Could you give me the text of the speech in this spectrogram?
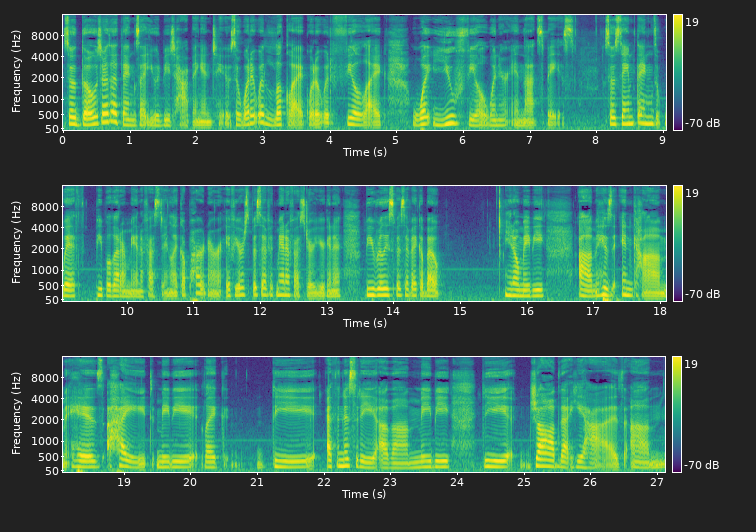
So, those are the things that you would be tapping into. So, what it would look like, what it would feel like, what you feel when you're in that space. So, same things with people that are manifesting, like a partner. If you're a specific manifester, you're going to be really specific about you know, maybe um, his income, his height, maybe like the ethnicity of him, maybe the job that he has, um,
